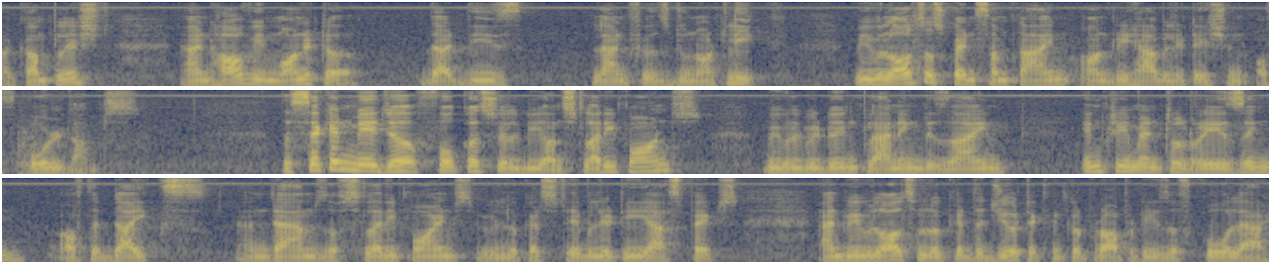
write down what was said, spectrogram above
accomplished and how we monitor that these landfills do not leak. We will also spend some time on rehabilitation of old dumps. The second major focus will be on slurry ponds. We will be doing planning design, incremental raising of the dikes and dams of slurry ponds. We will look at stability aspects and we will also look at the geotechnical properties of coal ash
